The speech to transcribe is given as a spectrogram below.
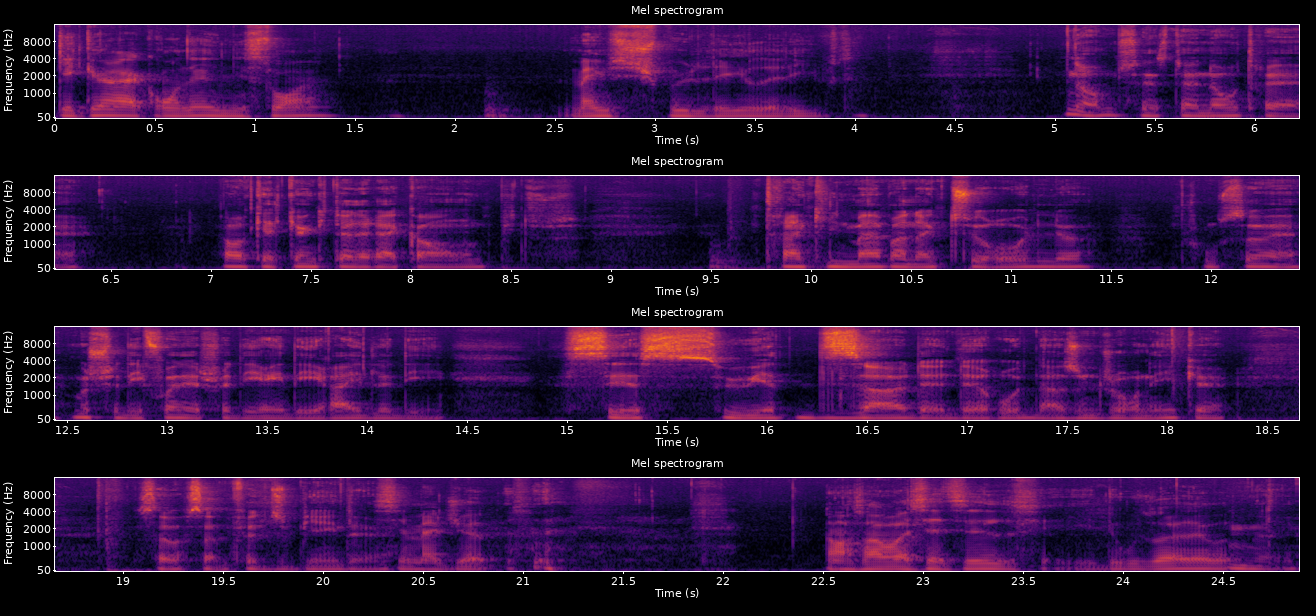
quelqu'un raconter une histoire. Même si je peux lire le livre. Non, c'est c'est un autre. euh, avoir quelqu'un qui te le raconte, puis tu- tranquillement pendant que tu roules, là. Je trouve ça. euh, moi, je fais des fois, je fais des, des rides, là, des 6, 8, 10 heures de, de route dans une journée, que ça, ça me fait du bien de. C'est ma job. On s'en va à cette île, c'est 12 heures de route. Ouais.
